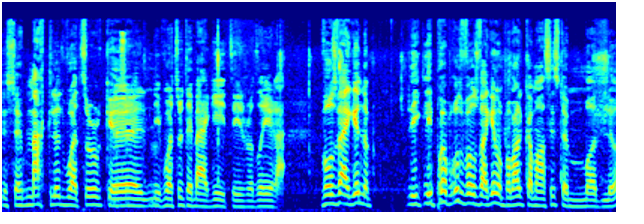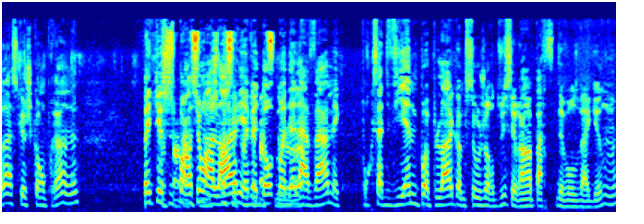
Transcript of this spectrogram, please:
de ce marque-là de voiture que les voitures étaient baguées, tu sais, je veux dire Volkswagen a- les, les propres de Volkswagen ont pas mal commencé ce mode-là, à ce que je comprends. Peut-être que suspension en à partie l'air, il y avait d'autres modèles là. avant, mais pour que ça devienne populaire comme ça aujourd'hui, c'est vraiment parti de Volkswagen. là.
